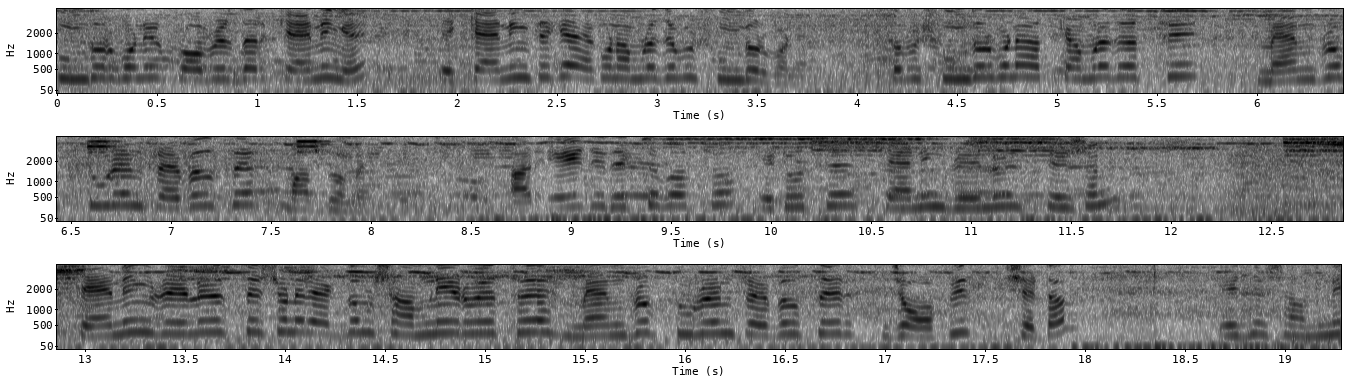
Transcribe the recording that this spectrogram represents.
সুন্দরবনের প্রবেশদ্বার ক্যানিংয়ে। এই ক্যানিং থেকে এখন আমরা যাব সুন্দরবনে। তবে সুন্দরবনে আজকে আমরা যাচ্ছি ম্যানগ্রোভ ট্যুর অ্যান্ড ট্রাভেলসের মাধ্যমে। আর এই যে দেখতে পাচ্ছ, এটা হচ্ছে Canning railway station. Canning railway স্টেশনের একদম সামনেই রয়েছে ম্যানগ্রোভ ট্যুর অ্যান্ড ট্রাভেলসের যে অফিস, সেটা। এই যে সামনে,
